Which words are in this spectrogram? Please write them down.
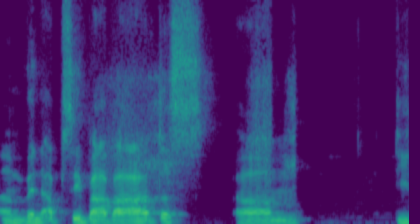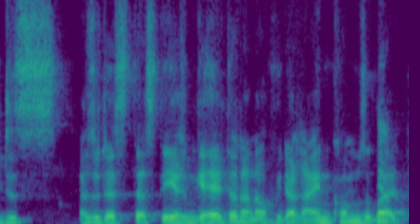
ähm, wenn absehbar war, dass ähm, die das, also dass, dass deren Gehälter dann auch wieder reinkommen, sobald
